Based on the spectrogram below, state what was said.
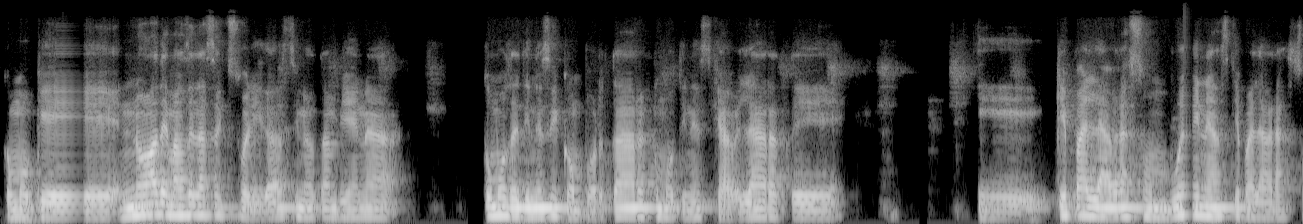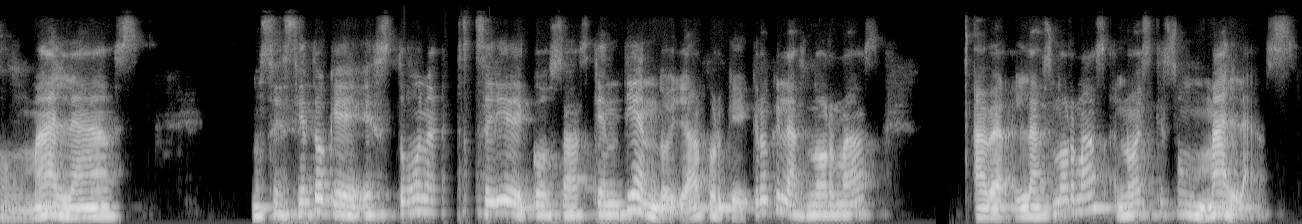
Como que no además de la sexualidad, sino también a cómo te tienes que comportar, cómo tienes que hablarte, eh, qué palabras son buenas, qué palabras son malas. No sé, siento que es toda una serie de cosas que entiendo ya, porque creo que las normas, a ver, las normas no es que son malas,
